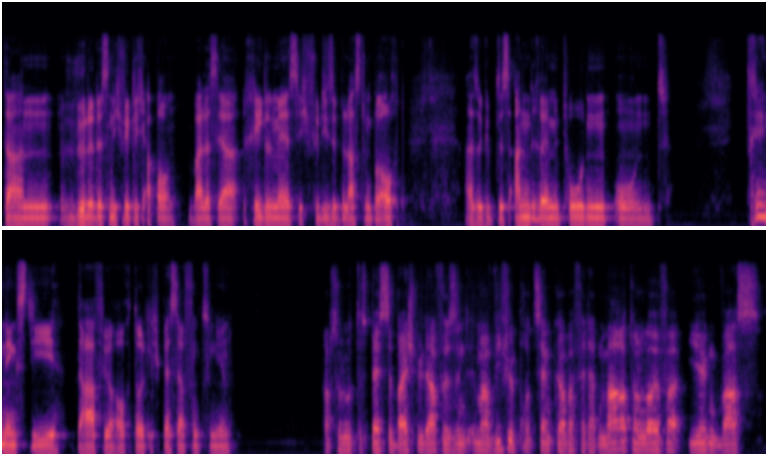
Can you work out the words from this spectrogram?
dann würde das nicht wirklich abbauen, weil es ja regelmäßig für diese Belastung braucht. Also gibt es andere Methoden und Trainings, die dafür auch deutlich besser funktionieren. Absolut. Das beste Beispiel dafür sind immer, wie viel Prozent Körperfett hat ein Marathonläufer? Irgendwas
